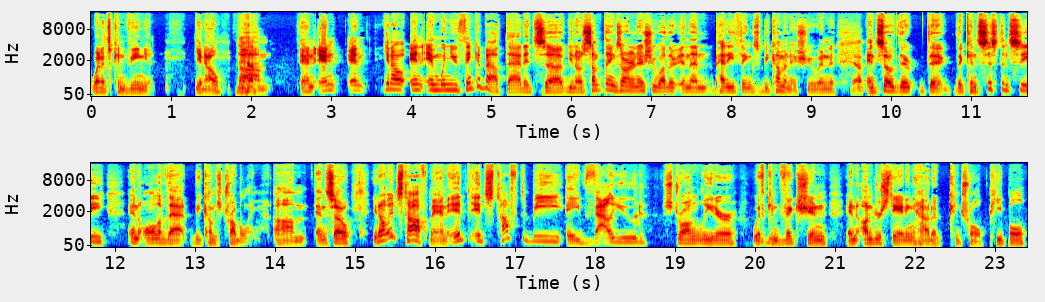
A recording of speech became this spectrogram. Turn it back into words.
when it's convenient, you know. Yeah. Um and and and you know, and and when you think about that, it's uh, you know, some things aren't an issue, other and then petty things become an issue, and yep. and so the the the consistency and all of that becomes troubling. Um, and so you know, it's tough, man. It it's tough to be a valued, strong leader with mm-hmm. conviction and understanding how to control people.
